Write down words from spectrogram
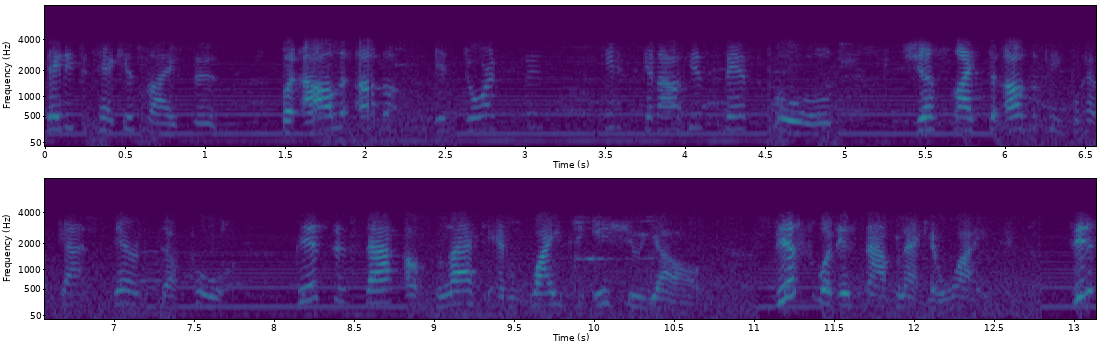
they need to take his license, but all the other endorsements, he needs to get all his mess pulled, just like the other people have gotten their stuff pulled. This is not a black and white issue, y'all. This one is not black and white. This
